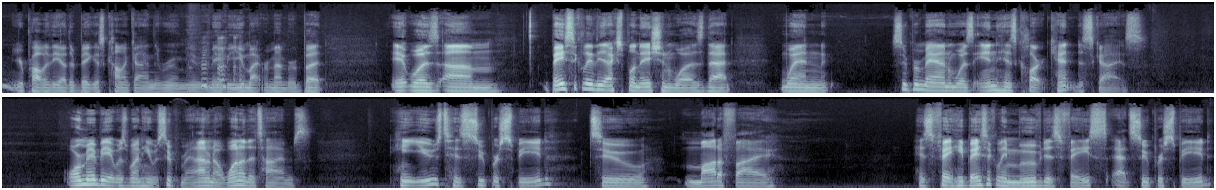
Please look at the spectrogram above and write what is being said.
you're probably the other biggest comic guy in the room. You, maybe you might remember, but it was um, basically the explanation was that when Superman was in his Clark Kent disguise. Or maybe it was when he was Superman. I don't know. One of the times he used his super speed to modify his face. He basically moved his face at super speed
